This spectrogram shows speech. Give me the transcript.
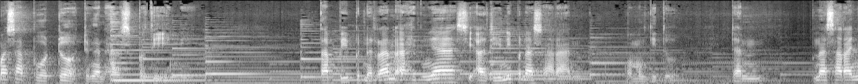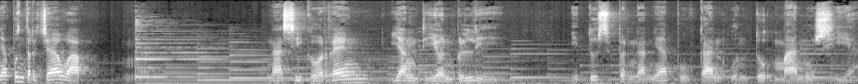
masa bodoh dengan hal seperti ini. Tapi beneran akhirnya si Aldi ini penasaran ngomong gitu. Dan penasarannya pun terjawab nasi goreng yang Dion beli itu sebenarnya bukan untuk manusia.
